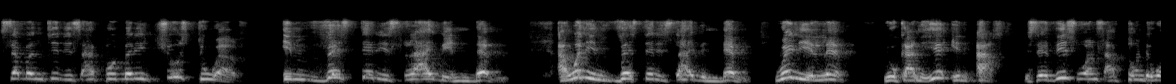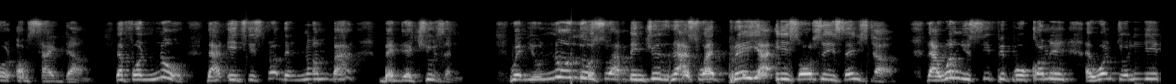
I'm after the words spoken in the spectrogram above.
70 disciples, but he chose 12, invested his life in them. And when he invested his life in them, when he left, you can hear in us, he said, These ones have turned the world upside down. Therefore, know that it is not the number, but the chosen. When you know those who have been chosen, that's why prayer is also essential. That when you see people coming and want to leave,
